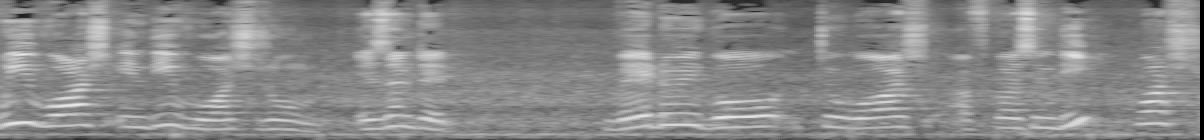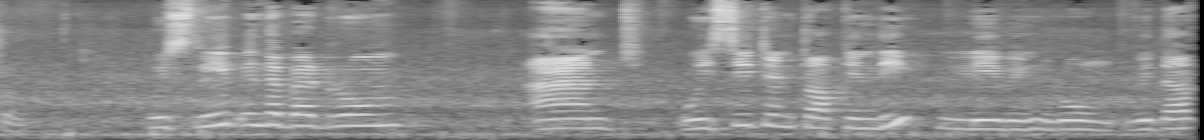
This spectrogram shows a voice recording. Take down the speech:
We wash in the washroom, isn't it? Where do we go to wash? Of course, in the washroom. We sleep in the bedroom and we sit and talk in the living room with our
